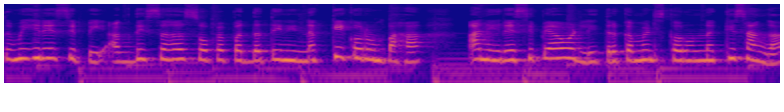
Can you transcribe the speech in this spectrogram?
तुम्ही ही रेसिपी अगदी सहज सोप्या पद्धतीने नक्की करून पहा. आणि रेसिपी आवडली तर कमेंट्स करून नक्की सांगा.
